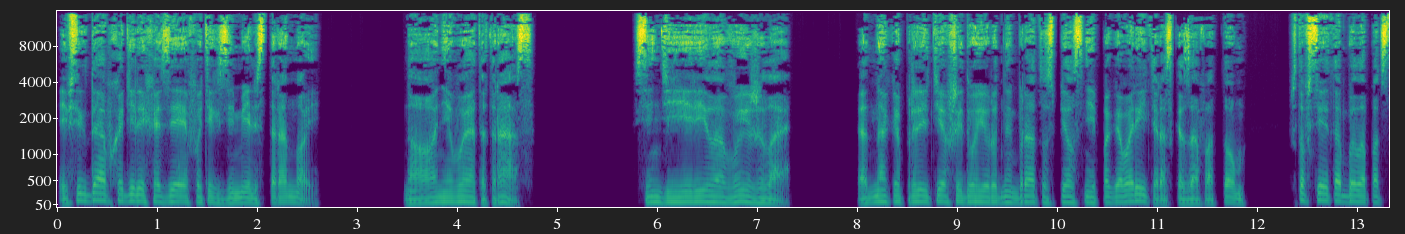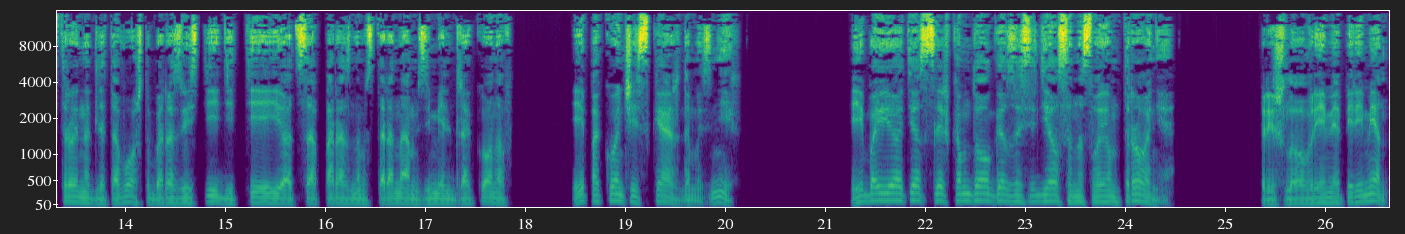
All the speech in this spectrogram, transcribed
и всегда обходили хозяев этих земель стороной. Но не в этот раз. Синдиерила выжила, однако прилетевший двоюродный брат успел с ней поговорить, рассказав о том, что все это было подстроено для того, чтобы развести детей ее отца по разным сторонам земель драконов и покончить с каждым из них. Ибо ее отец слишком долго засиделся на своем троне. Пришло время перемен.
